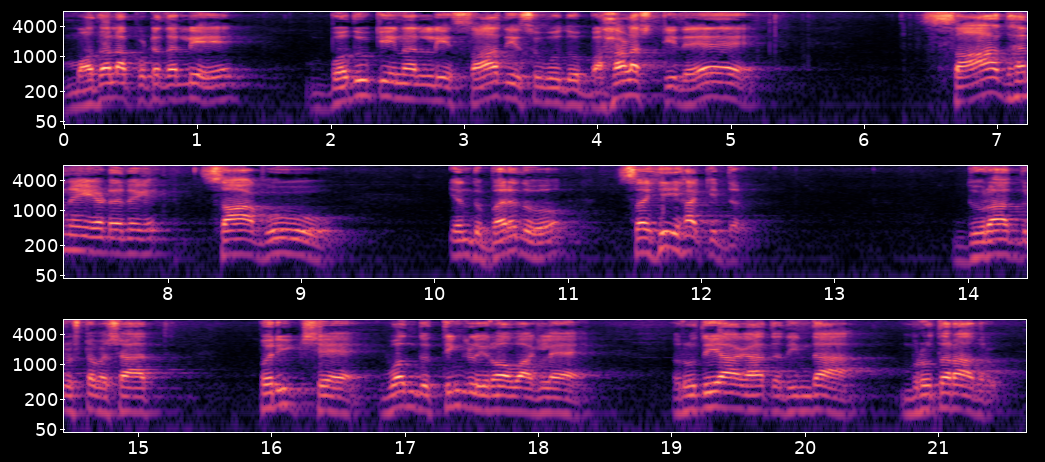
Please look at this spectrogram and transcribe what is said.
ಮೊದಲ ಪುಟದಲ್ಲಿ, ಬದುಕಿನಲ್ಲಿ ಸಾಧಿಸುವುದು ಬಹಳಷ್ಟಿದೆ. ಸಾಧನೆಯೆಡೆಗೆ ಸಾಗು ಎಂದು ಬರೆದು ಸಹಿ ಹಾಕಿದ್ದರು. ದುರಾದೃಷ್ಟವಶಾತ್ ಪರೀಕ್ಷೆ ಒಂದು ತಿಂಗಳಿರೋವಾಗಲೇ ಹೃದಯಾಘಾತದಿಂದ ಮೃತರಾದರು.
